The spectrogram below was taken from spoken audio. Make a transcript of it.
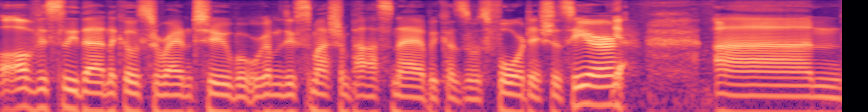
Obviously, then it goes to round two, but we're going to do smash and pass now because there was four dishes here, Yeah. and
